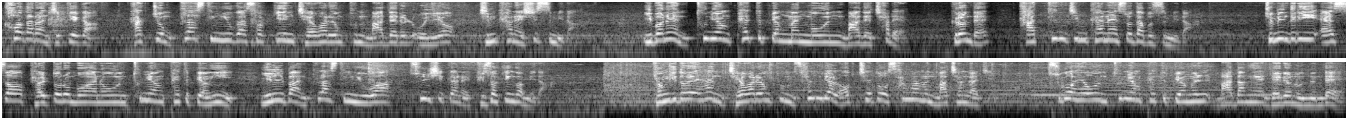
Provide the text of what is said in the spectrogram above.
커다란 집게가 각종 플라스틱류가 섞인 재활용품 마대를 올려 짐칸에 싣습니다. 이번엔 투명 페트병만 모은 마대 차례. 그런데 같은 짐칸에 쏟아붓습니다. 주민들이 애써 별도로 모아놓은 투명 페트병이 일반 플라스틱류와 순식간에 뒤섞인 겁니다. 경기도의 한 재활용품 선별 업체도 상황은 마찬가지. 수거해온 투명 페트병을 마당에 내려놓는데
